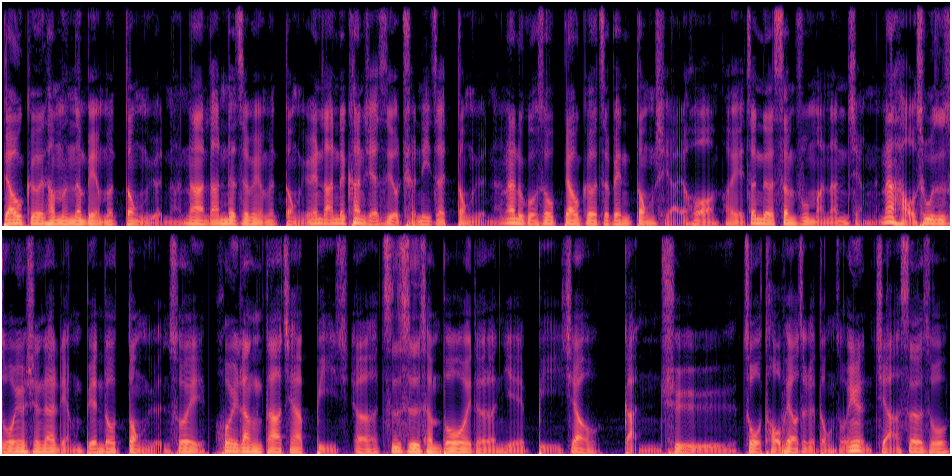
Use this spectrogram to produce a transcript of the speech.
彪哥他们那边有没有动员啊，那蓝的这边有没有动员？因为蓝的看起来是有权力在动员啊那如果说彪哥这边动起来的话，哎，真的胜负蛮难讲。那好处是说，因为现在两边都动员，所以会让大家比呃支持陈波伟的人也比较。敢去做投票这个动作，因为假设说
